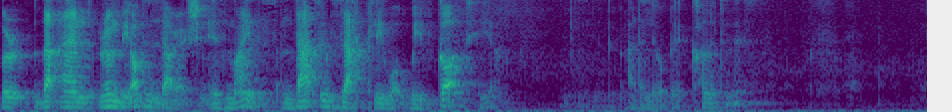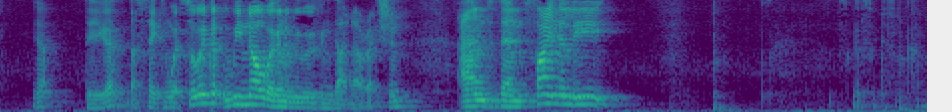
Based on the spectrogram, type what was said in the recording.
But that, and remember, the opposite direction is minus, and that's exactly what we've got here. Add a little bit of color to this. Yeah, there you go. That's taken away. So we're we know we're going to be moving that direction. And then finally, let's go for a different color.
